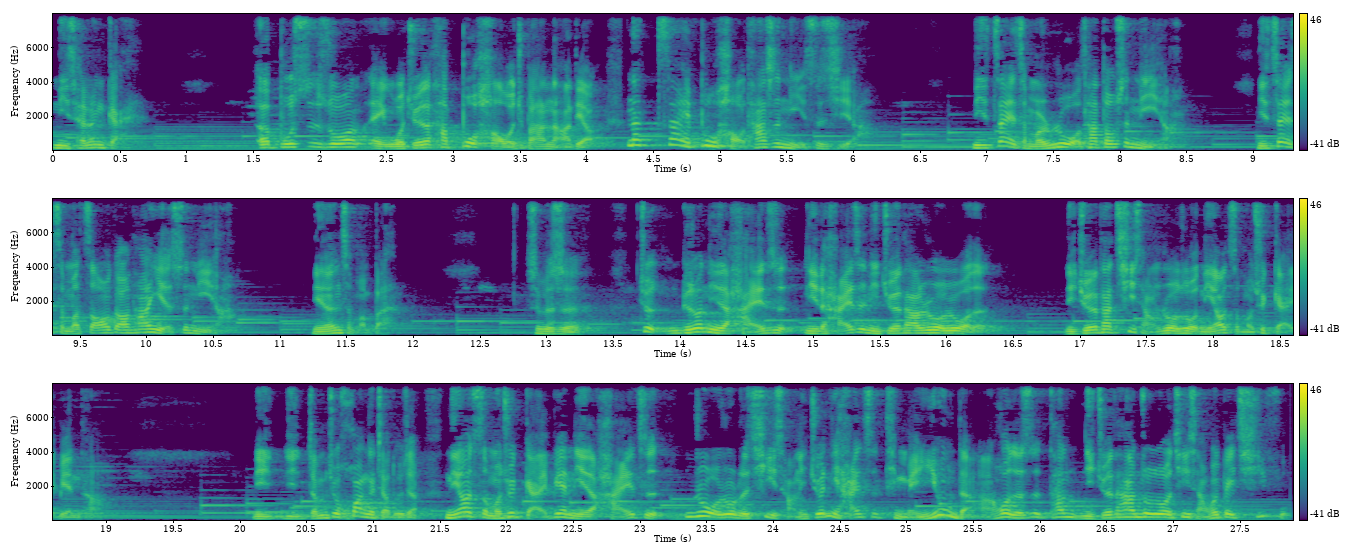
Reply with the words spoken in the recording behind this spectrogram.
你才能改，而不是说，哎，我觉得它不好，我就把它拿掉。那再不好，它是你自己啊。你再怎么弱，它都是你啊。你再怎么糟糕，他也是你啊。你能怎么办？是不是？就比如说你的孩子，你的孩子，你觉得他弱弱的，你觉得他气场弱弱，你要怎么去改变他？你你怎么就换个角度讲，你要怎么去改变你的孩子弱弱的气场？你觉得你孩子挺没用的啊，或者是他，你觉得他弱弱气场会被欺负？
